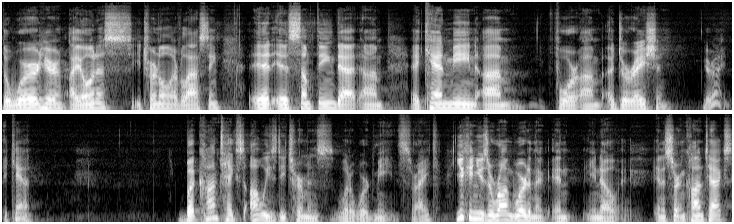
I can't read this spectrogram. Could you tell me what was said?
the word here, ionos, eternal, everlasting, it is something that um, it can mean um, for um, a duration. You're right, it can. But context always determines what a word means, right? You can use a wrong word in, the, in, you know, in a certain context,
